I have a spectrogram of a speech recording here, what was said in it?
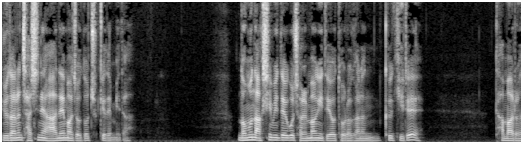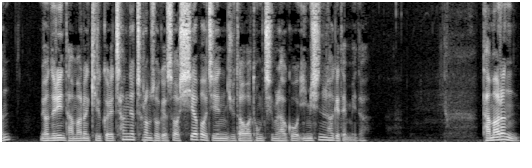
유다는 자신의 아내마저도 죽게 됩니다. 너무 낙심이 되고 절망이 되어 돌아가는 그 길에 다말은 며느리인 다말은 길거리 창녀처럼 속여서 시아버지인 유다와 동침을 하고 임신을 하게 됩니다. 다말은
